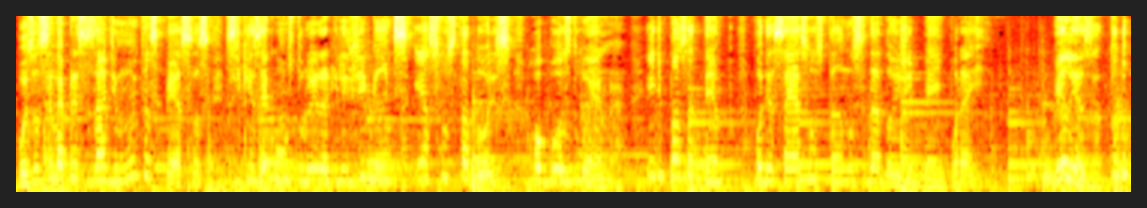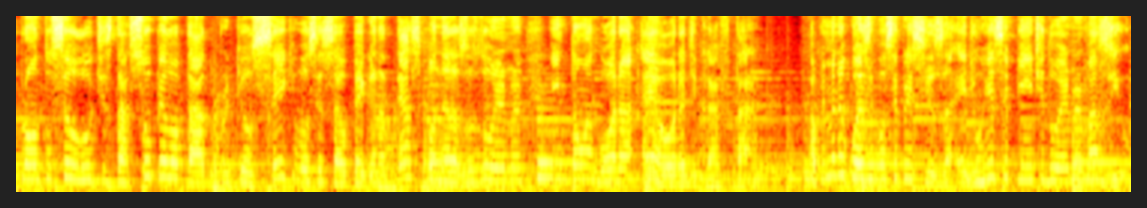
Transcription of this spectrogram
Pois você vai precisar de muitas peças se quiser construir aqueles gigantes e assustadores robôs do Emer, e de passatempo poder sair assustando os cidadãos de bem por aí. Beleza, tudo pronto, seu loot está super lotado porque eu sei que você saiu pegando até as panelas dos Dwemer, então agora é hora de craftar. A primeira coisa que você precisa é de um recipiente do Emer vazio,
